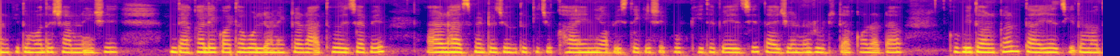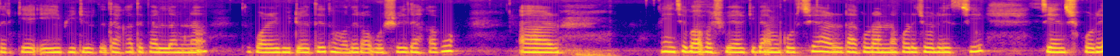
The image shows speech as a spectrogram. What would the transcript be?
আর কি তোমাদের সামনে এসে দেখালে কথা বললে অনেকটা রাত হয়ে যাবে। আর হাজব্যান্ডও যেহেতু কিছু খায়নি অফিস থেকে এসে খুব খিদে পেয়েছে, তাই জন্য রুটিটা করাটা খুবই দরকার, তাই আজকে তোমাদেরকে এই ভিডিওতে দেখাতে পারলাম না। তো পরের ভিডিওতে তোমাদের অবশ্যই দেখাবো। আর এই যে বাবা শুয়ে আর কি ব্যায়াম করছে, আর দেখো রান্না করে চলে এসেছি চেঞ্জ করে।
